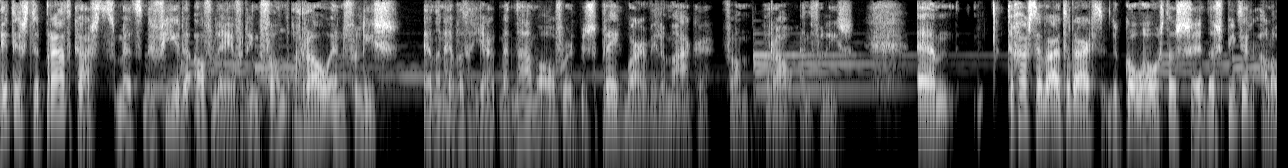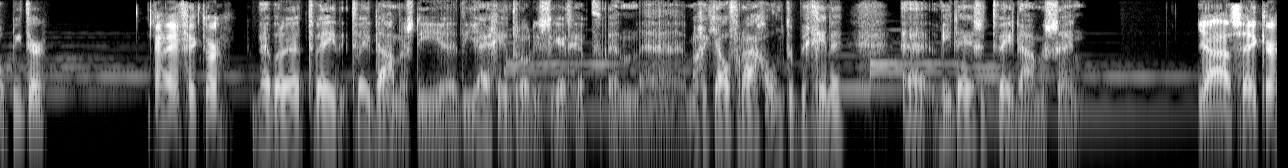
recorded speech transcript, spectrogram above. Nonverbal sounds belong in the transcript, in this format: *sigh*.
Dit is de praatkast met de vierde aflevering van Rouw en Verlies. En dan hebben we het met name over het bespreekbaar willen maken van rouw en verlies. Um, te gast hebben we uiteraard de co-host, dat is, eh, dat is Pieter. Hallo Pieter. Ja, hey Victor. We hebben uh, twee, twee dames die, uh, die jij geïntroduceerd hebt. En mag ik jou vragen om te beginnen wie deze twee dames zijn? Ja, zeker.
